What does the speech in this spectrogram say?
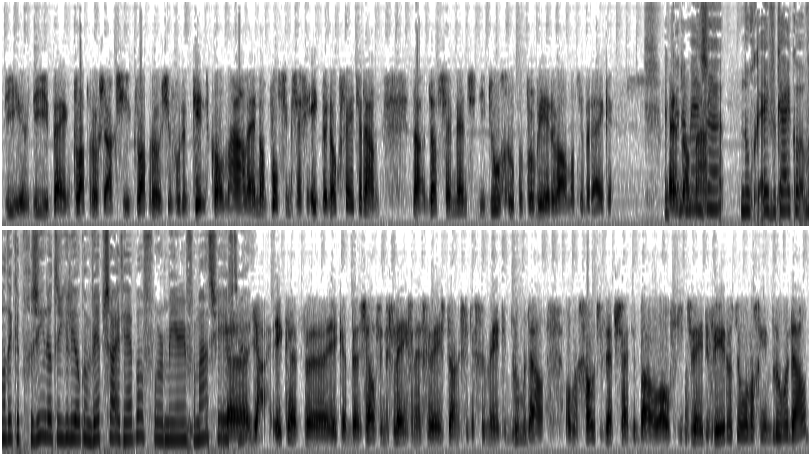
die, die bij een klaproosactie een klaproosje voor hun kind komen halen. En dan plotseling zeggen, ik ben ook veteraan. Nou, dat zijn mensen, die doelgroepen proberen we allemaal te bereiken. En En kunnen mensen nog even kijken, want ik heb gezien dat jullie ook een website hebben voor meer informatie eventueel. Eh, ja, ik, heb, eh, ik ben zelf in de gelegenheid geweest, dankzij de gemeente Bloemendaal, om een grote website te bouwen over de Tweede Wereldoorlog in Bloemendaal.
